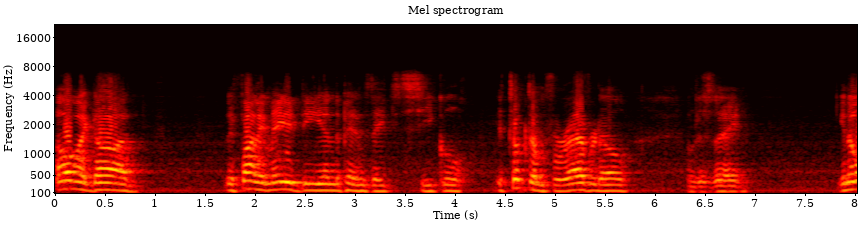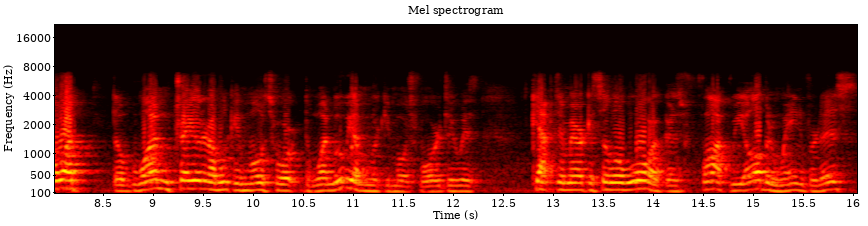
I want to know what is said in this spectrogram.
Oh my god. They finally made the Independence Day sequel. It took them forever though. I'm just saying. You know what? The one trailer I'm looking most for, the one movie I'm looking most forward to is Captain America Civil War. Because fuck, we all been waiting for this.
